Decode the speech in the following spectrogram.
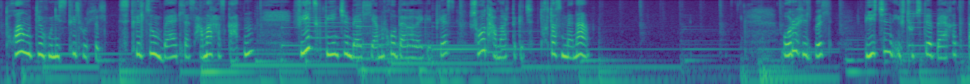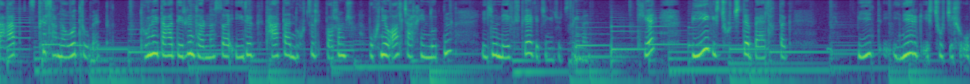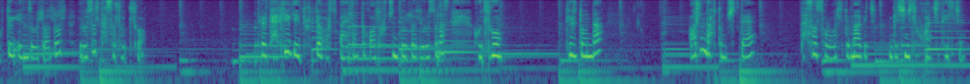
тухайн өдрийн хүний сэтгэл хөдлөл, сэтгэл зүйн байдлаас хамаархаас гадна физик биеийн чинь байдал ямархуу байгаа вэ гэдгээс шууд хамаардаг гэж тогтоосон байна. Өөрөөр хэлбэл бие чинь эрч хүчтэй байхад дагаад сэтгэл санаа өөдрөг байдаг. Түүнийг дагаад эргэн тойрноосоо эрэг, таатай нөхцөл боломж бүхнийг олж харах юмнууд нь илүү нээгддэг гэж ингэж үздэг юм байна. Тэгэхээр биеийг ирч хүчтэй байлгадаг биед энерги ирч хүч их өгдөг энэ зүйл бол ерөөсөө тасгал хөдөлгөөн. Тэгэхээр тархийг идэвхтэй хурц байлгадаг гол хүчин зүйл бол ерөөсөө бас хөдөлгөөн. Тэр дундаа олон давтамжтай дасгал сургуульт юм а гэж ингээд шинжлэх ухаанчид хэлж байна.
